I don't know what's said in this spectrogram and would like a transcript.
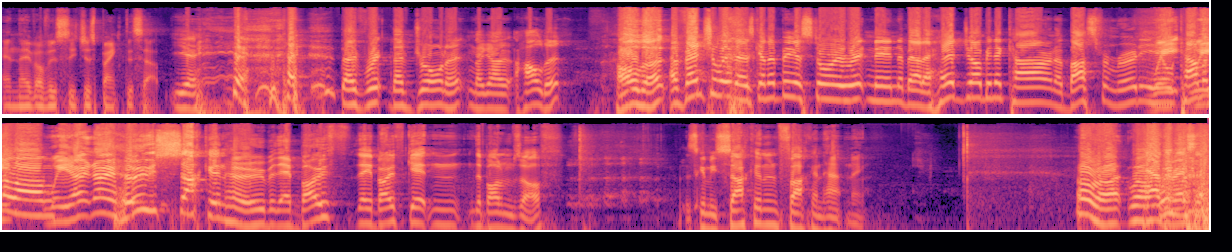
And they've obviously just banked this up. yeah, they, they've writ- they've drawn it and they go hold it. Hold it. Eventually, there's going to be a story written in about a head job in a car and a bus from Rooty Hill coming we, along. We don't know who's sucking who, but they're both they're both getting the bottoms off. It's gonna be sucking and fucking happening. All right. Well, How's the rest of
